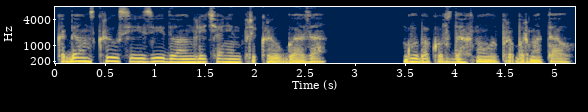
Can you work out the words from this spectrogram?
Когда он скрылся из виду, англичанин прикрыл глаза, глубоко вздохнул и пробормотал.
